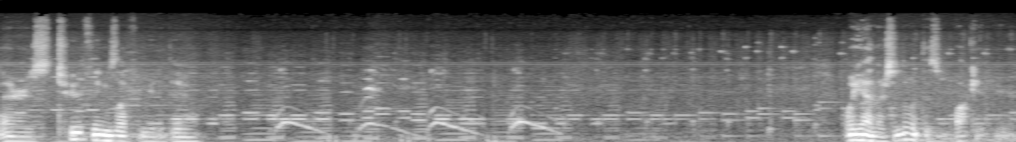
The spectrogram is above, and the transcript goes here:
There's two things left for me to do. Oh yeah, there's something with this bucket here.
